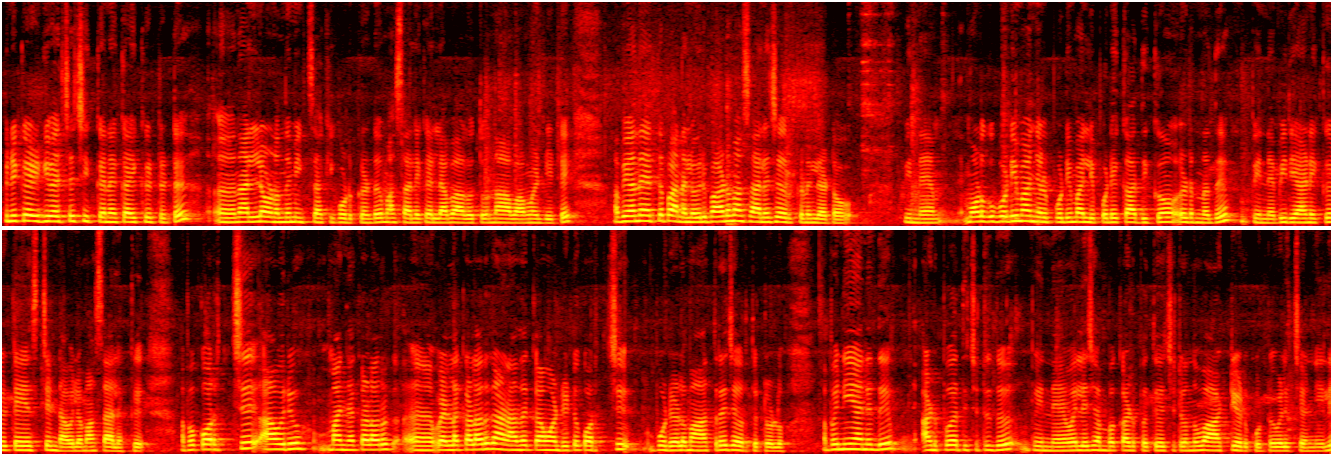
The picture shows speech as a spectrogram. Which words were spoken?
പിന്നെ കഴുകി വെച്ച ചിക്കനൊക്കെ ഇട്ടിട്ട് നല്ലോണം ഒന്ന് മിക്സ് ആക്കി കൊടുക്കുന്നുണ്ട് മസാലയ്ക്ക് എല്ലാ ഭാഗത്തു നിന്നും ആവാൻ വേണ്ടിയിട്ട്. അപ്പോൾ ഞാൻ നേരത്തെ പറഞ്ഞല്ലോ ഒരുപാട് മസാല ചേർക്കണില്ല കേട്ടോ പിന്നെ മുളക് പൊടി മഞ്ഞൾപ്പൊടി മല്ലിപ്പൊടിയൊക്കെ അധികം ഇടുന്നത് പിന്നെ ബിരിയാണിക്ക് ടേസ്റ്റ് ഉണ്ടാവില്ല മസാലക്ക്. അപ്പോൾ കുറച്ച് ആ ഒരു മഞ്ഞ കളർ വെള്ള കളർ കാണാതെക്കാൻ വേണ്ടിയിട്ട് കുറച്ച് പൊടികൾ മാത്രമേ ചേർത്തിട്ടുള്ളൂ. അപ്പോൾ ഇനി ഞാനിത് അടുപ്പ് കത്തിച്ചിട്ട് ഇത് പിന്നെ വലിയ ചെമ്പൊക്കെ അടുപ്പത്ത് വെച്ചിട്ട് ഒന്ന് വാട്ടിയെടുക്കും കേട്ടോ വെളിച്ചെണ്ണയിൽ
